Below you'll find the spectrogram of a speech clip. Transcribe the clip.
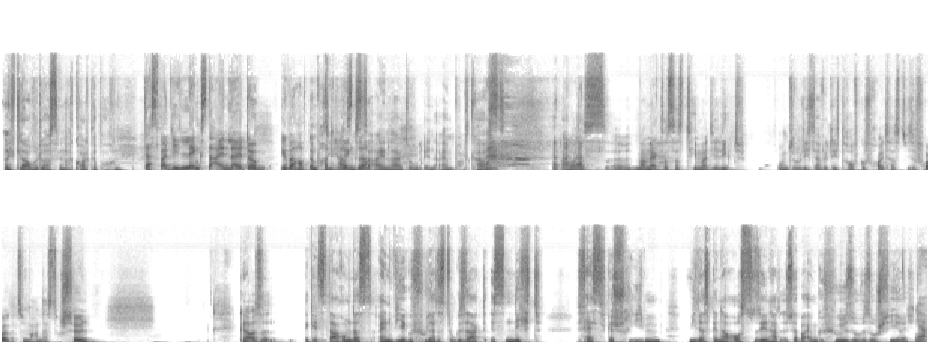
Ich glaube, du hast den Rekord gebrochen. Das war die längste Einleitung überhaupt im Podcast. Die längste ne? Einleitung in einem Podcast. Aber das, äh, man merkt, dass das Thema dir liegt und du dich da wirklich drauf gefreut hast, diese Folge zu machen. Das ist doch schön. Genau, also geht es darum, dass ein Wir-Gefühl, hattest du gesagt, ist nicht festgeschrieben, wie das genau auszusehen hat. Ist ja bei einem Gefühl sowieso schwierig. Ja.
